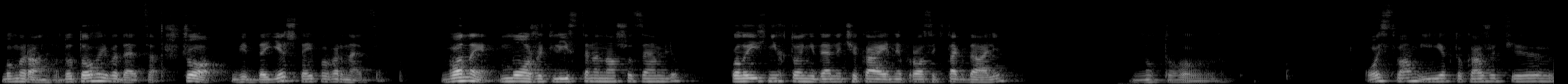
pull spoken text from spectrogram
бумеранга до того й ведеться, що віддаєш, те й повернеться. Вони можуть лізти на нашу землю, коли їх ніхто ніде не чекає і не просить і так далі. Ну то ось вам і, як то кажуть, е,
